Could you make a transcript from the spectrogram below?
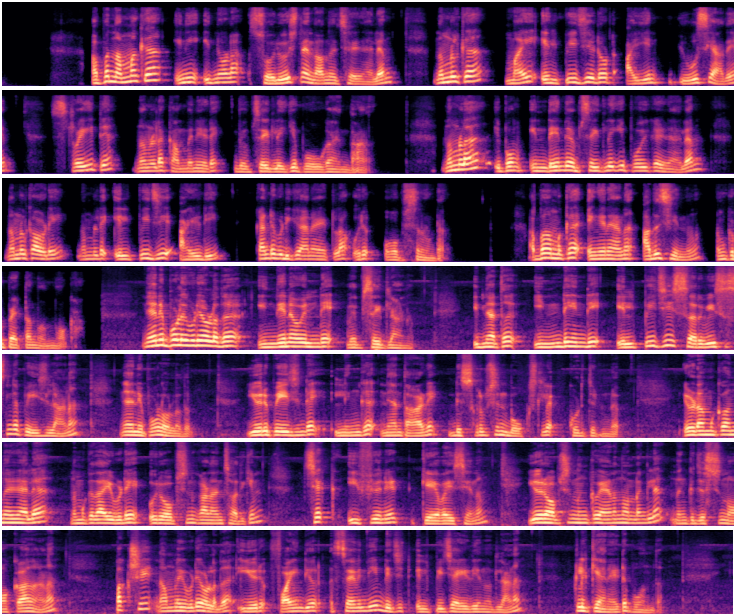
അപ്പം നമുക്ക് ഇനി ഇതിനുള്ള സൊല്യൂഷൻ എന്താണെന്ന് വെച്ച് കഴിഞ്ഞാൽ നമ്മൾക്ക് my L P G dot I N use ചെയ്യാതെ സ്ട്രെയിറ്റ് നമ്മളുടെ കമ്പനിയുടെ വെബ്സൈറ്റിലേക്ക് പോവുക എന്താണ് നമ്മൾ ഇപ്പം ഇന്ത്യന്റെ വെബ്സൈറ്റിലേക്ക് പോയി കഴിഞ്ഞാൽ നമ്മൾക്ക് അവിടെ നമ്മളുടെ L P G I D കണ്ടുപിടിക്കാനായിട്ടുള്ള ഒരു ഓപ്ഷൻ ഉണ്ട്. അപ്പോൾ നമുക്ക് എങ്ങനെയാണ് അത് ചെയ്യുന്നത്? നമുക്ക് പെട്ടെന്ന് ഒന്ന് നോക്കാം. ഞാനിപ്പോൾ ഇവിടെയുള്ളത് ഇന്ത്യൻ ഓയിലിന്റെ വെബ്സൈറ്റിലാണ്. ഇതിനകത്ത് ഇന്ത്യന്റെ എൽ പി ജി സർവീസസിന്റെ പേജിലാണ് ഞാനിപ്പോൾ ഉള്ളത്. ഈ ഒരു പേജിന്റെ ലിങ്ക് ഞാൻ താഴെ ഡിസ്ക്രിപ്ഷൻ ബോക്സിൽ കൊടുത്തിട്ടുണ്ട്. ഇവിടെ നമുക്ക് വന്നു കഴിഞ്ഞാൽ നമുക്കിതാ ഇവിടെ ഒരു ഓപ്ഷൻ കാണാൻ സാധിക്കും. Check if you need K Y C എന്നും. ഈ ഒരു ഓപ്ഷൻ നിങ്ങൾക്ക് വേണമെന്നുണ്ടെങ്കിൽ നിങ്ങൾക്ക് ജസ്റ്റ് നോക്കാവുന്നതാണ്. പക്ഷേ നമ്മളിവിടെ ഉള്ളത് ഈ ഒരു find your seventeen digit L P G I D എന്നതിലാണ് ക്ലിക്ക് ചെയ്യാനായിട്ട് പോകുന്നത്.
